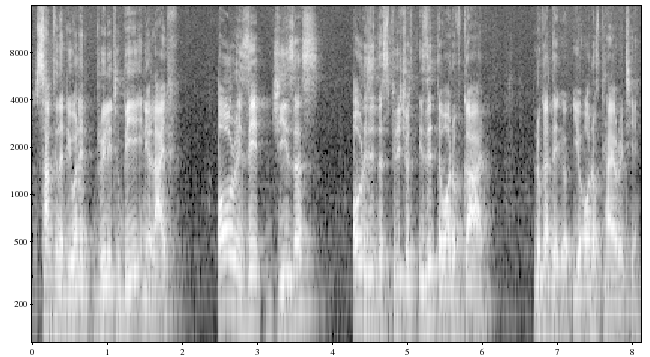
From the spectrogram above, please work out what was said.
something that you wanted really to be in your life? Or is it Jesus? Or is it the spiritual, is it the word of God? Look at the, your order of priority.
